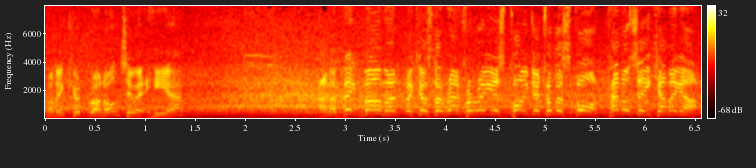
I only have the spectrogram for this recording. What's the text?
Well, he could run onto it here. And a big moment because the referee has pointed to the spot. Penalty coming up.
